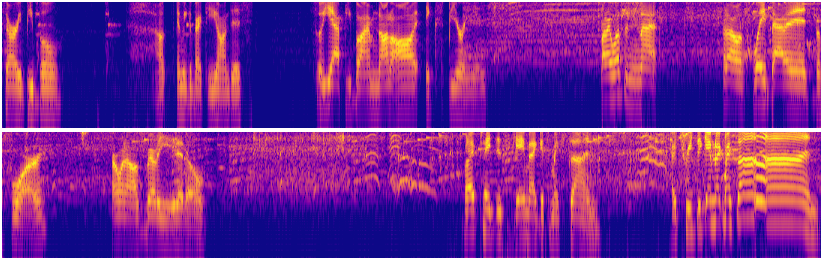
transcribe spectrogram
Sorry, people. I'll, let me get back to you on this. So yeah, people, I'm not all experienced. But I wasn't that... But I was way bad at it before. Or when I was very little. But I played this game like it's my son. I treat the game like my son!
